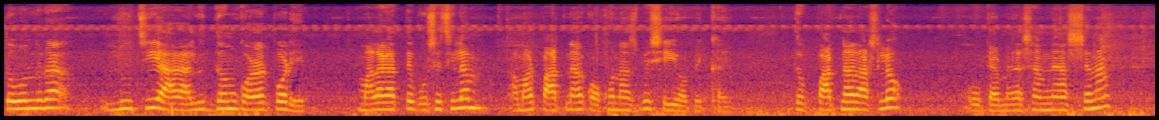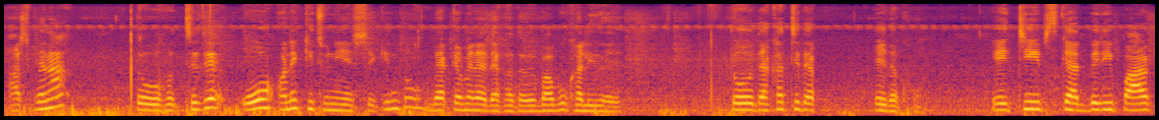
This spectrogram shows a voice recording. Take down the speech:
তো বন্ধুরা, লুচি আর আলুর দম করার পরে মালা গাঁথতে বসেছিলাম। আমার পার্টনার কখন আসবে সেই অপেক্ষায়। তো পার্টনার আসলো, ও ক্যামেরার সামনে আসছে না, আসবে না। তো হচ্ছে যে, ও অনেক কিছু নিয়ে এসছে, কিন্তু ব্যাক ক্যামেরায় দেখাতে হবে, বাবু খালি হয়ে। তো দেখাচ্ছি, দেখ, এই দেখো। এই চিপস ক্যাডবেরি পার্ক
